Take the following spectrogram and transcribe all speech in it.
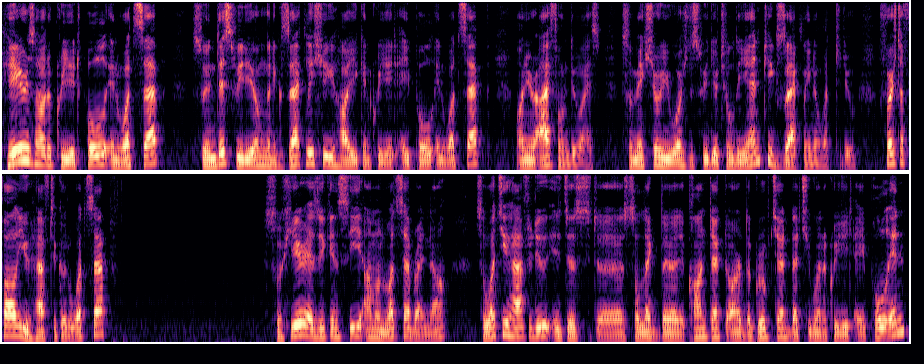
Here's how to create poll in WhatsApp. So in this video, I'm going to exactly show you how you can create a poll in WhatsApp on your iPhone device. So make sure you watch this video till the end to exactly know what to do. First of all, you have to go to WhatsApp. So here, as you can see, I'm on WhatsApp right now. So what you have to do is just uh, select the contact or the group chat that you want to create a poll in.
